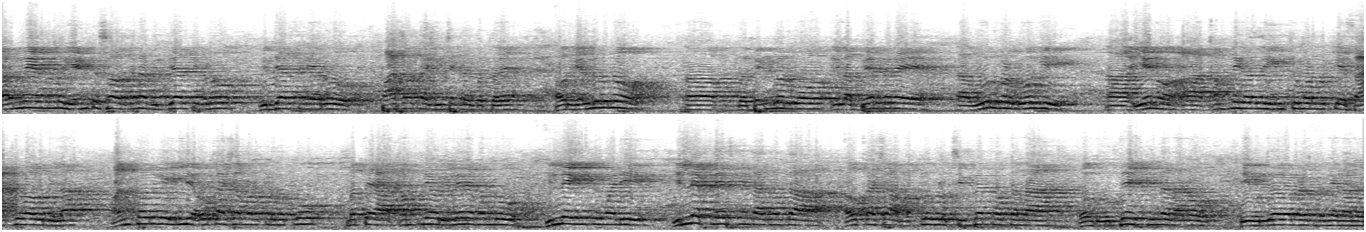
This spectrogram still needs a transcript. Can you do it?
ಕಡಿಮೆ ಅಂದ್ರೆ ಎಂಟು ಸಾವಿರ ಜನ ವಿದ್ಯಾರ್ಥಿಗಳು, ವಿದ್ಯಾರ್ಥಿನಿಯರು ಪಾಸ್ ಔಟ್ ಆಗಿ ಈಚೆ ಬರ್ತಾರೆ ಅವ್ರಿಗೆಲ್ಲರಿಗೂ ಬೆಂಗಳೂರಿಗೋ ಇಲ್ಲ ಬೇರೆ ಬೇರೆ ಊರುಗಳಿಗೆ ಹೋಗಿ ಏನು, ಆ ಕಂಪ್ನಿಗಳಲ್ಲಿ ಇಂಟ್ರ್ಯೂ ಮಾಡೋದಕ್ಕೆ ಸಾಧ್ಯವಾಗುವುದಿಲ್ಲ ಅಂಥವ್ರಿಗೆ ಇಲ್ಲಿ ಅವಕಾಶ ಮಾಡಿಕೊಡ್ಬೇಕು. ಮತ್ತೆ ಆ ಕಂಪ್ನಿಯವರು ಇಲ್ಲೇ ಬಂದು ಇಲ್ಲೇ ಇಂಟ್ರ್ಯೂ ಮಾಡಿ, ಇಲ್ಲೇ ಪ್ಲೇಸ್ಮೆಂಟ್ ಆಗುವಂಥ ಅವಕಾಶ ಮಕ್ಕಳುಗಳಿಗೆ ಸಿಗಬೇಕು ಅಂತ ಒಂದು ಉದ್ದೇಶದಿಂದ ನಾನು ಈ ಉದ್ಯೋಗಗಳ ಬಗ್ಗೆ ನಾನು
